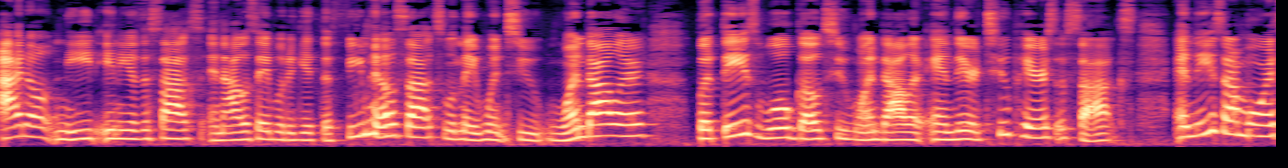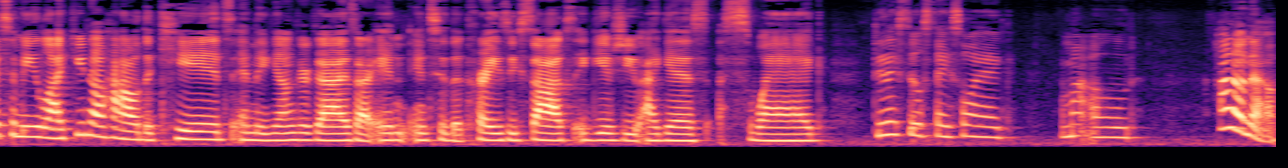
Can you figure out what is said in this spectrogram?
I don't need any of the socks, and I was able to get the female socks when they went to $1, but these will go to $1, and there are two pairs of socks. And these are more to me like, you know, how the kids and the younger guys are in, into the crazy socks. It gives you, I guess, swag. Do they still say swag? Am I old? I don't know.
